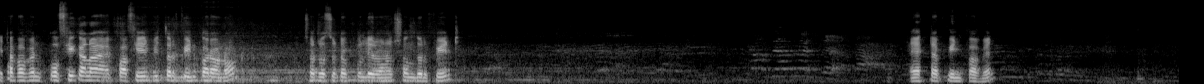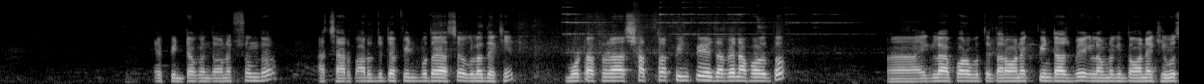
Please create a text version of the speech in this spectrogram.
এটা পাবেন কফি কালার কফির ভিতর প্রিন্ট করানো। ছোট ছোট ফুলের অনেক সুন্দর প্রিন্ট একটা প্রিন্ট পাবেন। এই প্রিন্টটাও কিন্তু অনেক সুন্দর। আচ্ছা আর আরও দুটা প্রিন্ট বোধহয় আছে, ওগুলো দেখি। মোট আপনারা সাতটা প্রিন্ট পেয়ে যাবেন আপাতত। এগুলা পরবর্তীতে আরও অনেক প্রিন্ট আসবে। এগুলো আমরা কিন্তু অনেক হিউজ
